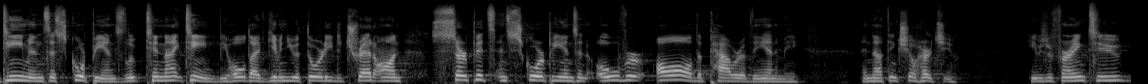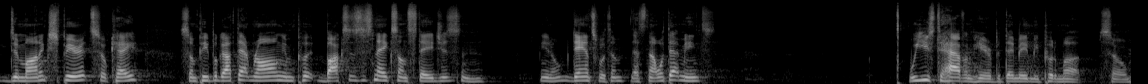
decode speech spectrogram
demons as scorpions. Luke 10 19. Behold, I've given you authority to tread on serpents and scorpions and over all the power of the enemy, and nothing shall hurt you. He was referring to demonic spirits, okay? Some people got that wrong and put boxes of snakes on stages and, you know, dance with them. That's not what that means. We used to have them here, but they made me put them up, so.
